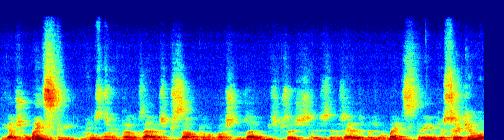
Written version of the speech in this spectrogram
digamos, o mainstream, mainstream. para usar a expressão que eu não gosto de usar expressões estrangeiras, mas o mainstream. Eu sei que é uma,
